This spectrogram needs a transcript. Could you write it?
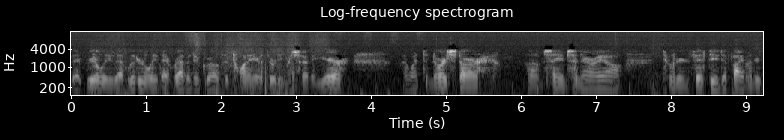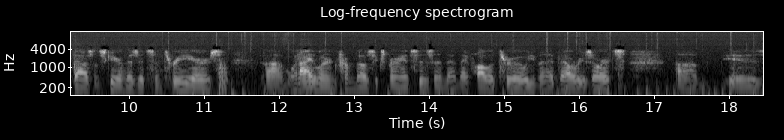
that really, that literally, that revenue growth of 20 or 30 percent a year. I went to North Star, um, same scenario, 250 to 500,000 skier visits in three years. Um, what I learned from those experiences, and then they followed through even at Vail Resorts, um, is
